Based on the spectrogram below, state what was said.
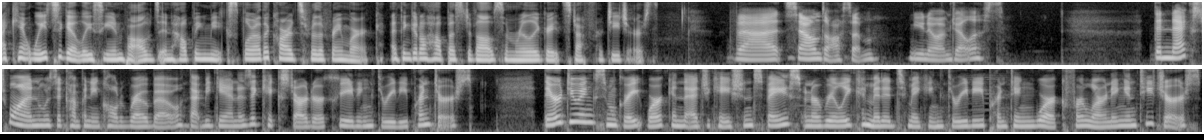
I can't wait to get Lacey involved in helping me explore the cards for the framework. I think it'll help us develop some really great stuff for teachers. That sounds awesome. You know, I'm jealous. The next one was a company called Robo that began as a Kickstarter creating 3D printers. They're doing some great work in the education space and are really committed to making 3D printing work for learning and teachers.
